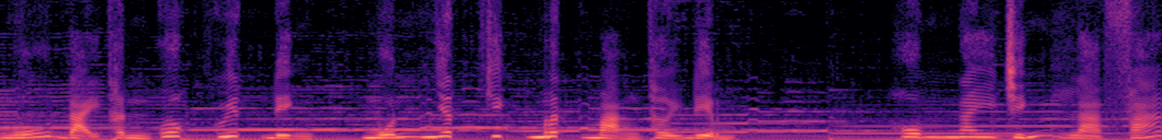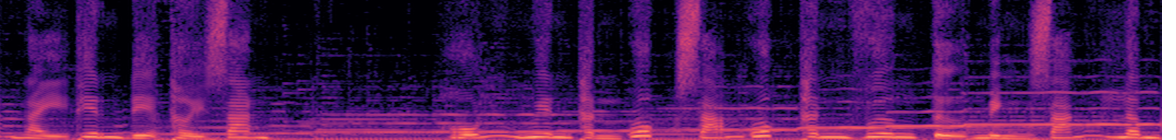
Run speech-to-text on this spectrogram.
ngũ đại thần quốc quyết định muốn nhất kích mất mạng thời điểm. Hôm nay chính là phá này thiên địa thời gian. Hốn nguyên thần quốc giám quốc thân vương tự mình giáng lâm.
